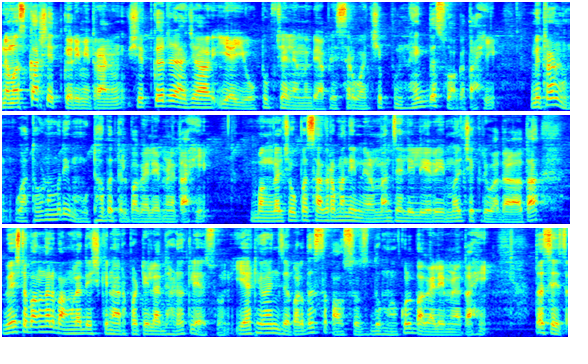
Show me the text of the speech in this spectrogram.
नमस्कार शेतकरी मित्रांनो. शेतकरी राजा या यूट्यूब चॅनलमध्ये आपले सर्वांचे पुन्हा एकदा स्वागत आहे. मित्रांनो वातावरणामध्ये मोठा बदल बघायला मिळत आहे. बंगालच्या उपसागरामध्ये निर्माण झालेली रेमल चक्रीवादळ आता वेस्ट बंगाल बांगलादेश किनारपट्टीला धडकले असून या ठिकाणी जबरदस्त पावसाचं धुमाकूळ बघायला मिळत आहे. तसेच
